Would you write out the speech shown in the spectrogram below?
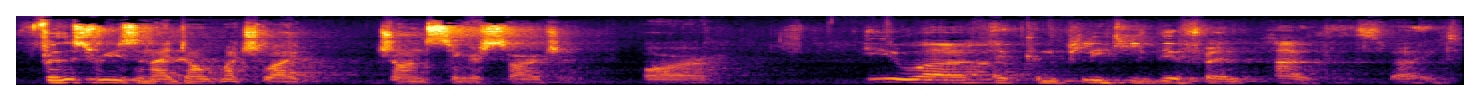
for this reason, I don't much like John Singer Sargent or You are a completely different artist, right?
